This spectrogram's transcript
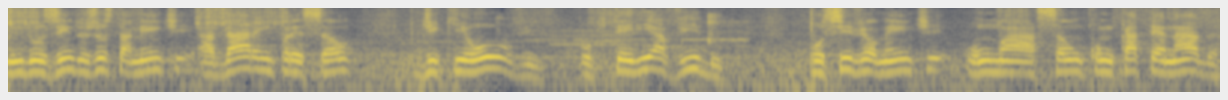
induzindo justamente a dar a impressão de que houve, ou que teria havido, possivelmente, uma ação concatenada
